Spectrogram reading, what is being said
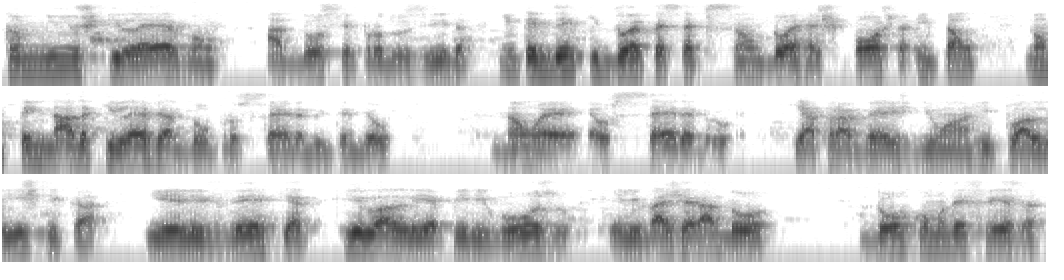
caminhos que levam a dor ser produzida, entender que dor é percepção, dor é resposta. Então, não tem nada que leve a dor para o cérebro, entendeu? Não é. É o cérebro que, através de uma ritualística e ele ver que aquilo ali é perigoso, ele vai gerar dor. Dor como defesa.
